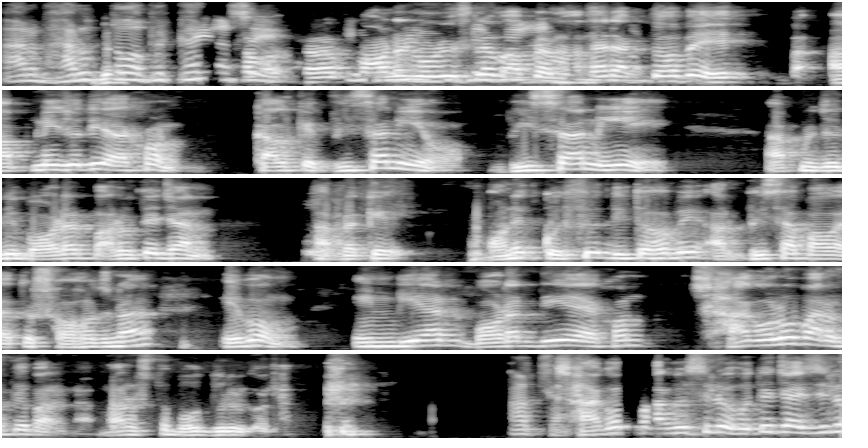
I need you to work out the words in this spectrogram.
আর ভারত তো অপেক্ষায় আছে। আপনার মাথায় রাখতে হবে আপনি যদি এখন কালকে ভিসা নিয়েও ভিসা নিয়ে আপনি যদি বর্ডার পার হতে যান আপনাকে অনেক কৈফিয়ত দিতে হবে আর ভিসা পাওয়া এত সহজ না এবং ইন্ডিয়ার বর্ডার দিয়ে এখন ছাগলও পার হতে পারে না। মানুষ তো বহু দূরের কথা। আচ্ছা। ছাগল পার হয়েছিল হতে চাইছিল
